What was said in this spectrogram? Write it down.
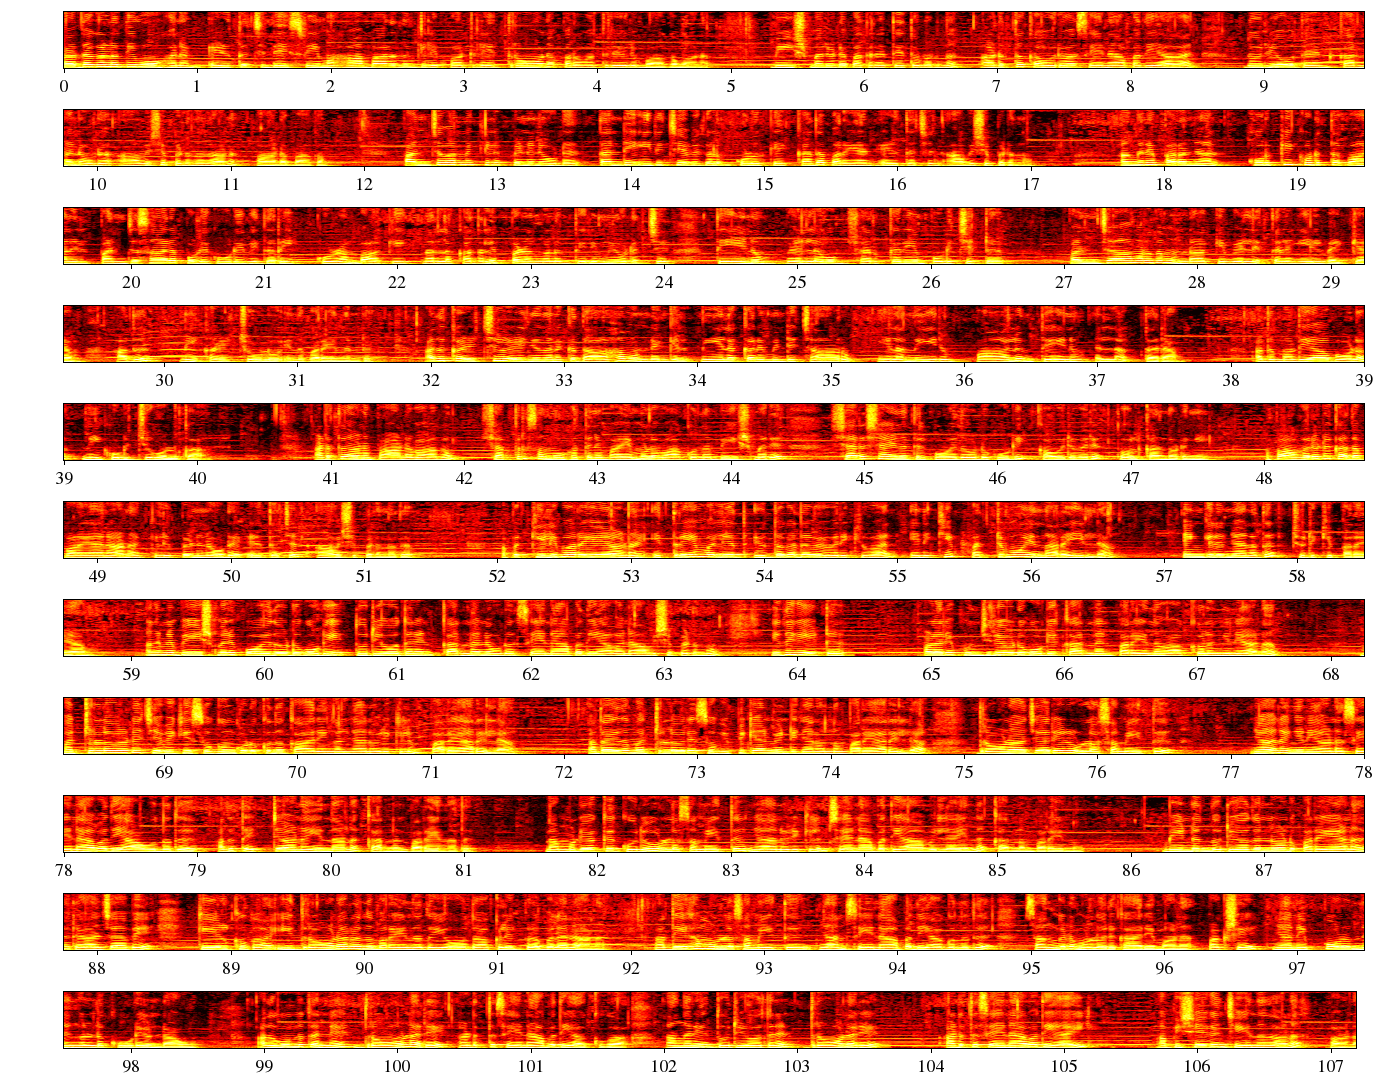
കഥകളതിമോഹനം എഴുത്തച്ഛന്റെ ശ്രീ മഹാഭാരതം കിളിപ്പാട്ടിലെ ദ്രോണപർവത്തിലെ ഒരു ഭാഗമാണ്. ഭീഷ്മരുടെ പതനത്തെ തുടർന്ന് അടുത്ത കൗരവ സേനാപതിയാകാൻ ദുര്യോധനൻ കർണനോട് ആവശ്യപ്പെടുന്നതാണ് പാഠഭാഗം. പഞ്ചവർണ കിളിപ്പെണ്ണിനോട് തന്റെ ഇരുചെവികളും കുളിർക്കെ കഥ പറയാൻ എഴുത്തച്ഛൻ ആവശ്യപ്പെടുന്നു. അങ്ങനെ പറഞ്ഞാൽ കുറുക്കിക്കൊടുത്ത പാലിൽ പഞ്ചസാര പൊടി കൂടി വിതറി കുഴമ്പാക്കി നല്ല കദളിപ്പഴങ്ങളും തിരുമ്മിയുടച്ച് തേനും വെള്ളവും ശർക്കരയും പൊടിച്ചിട്ട് പഞ്ചാമൃതമുണ്ടാക്കി വെള്ളിത്തലകിയിൽ വയ്ക്കാം. അത് നീ കഴിച്ചോളൂ എന്ന് പറയുന്നുണ്ട്. അത് കഴിച്ചു കഴിഞ്ഞ് നിനക്ക് ദാഹമുണ്ടെങ്കിൽ നീലക്കരിമ്പിന്റെ ചാറും ഇളനീരും പാലും തേനും എല്ലാം തരാം. അത് മതിയാവോളം നീ കുടിച്ചുകൊള്ളുക. അടുത്തതാണ് പാഠഭാഗം. ശത്രു സമൂഹത്തിന് ഭയമുളവാക്കുന്ന ഭീഷ്മര് ശരശയനത്തിൽ പോയതോടുകൂടി കൗരവർ തോൽക്കാൻ തുടങ്ങി. അപ്പോൾ അവരുടെ കഥ പറയാനാണ് കിളിപ്പെണ്ണിനോട് എഴുത്തച്ഛൻ ആവശ്യപ്പെടുന്നത്. അപ്പോൾ കിളി പറയുകയാണ് ഇത്രയും വലിയ യുദ്ധകഥ വിവരിക്കുവാൻ എനിക്ക് പറ്റുമോ എന്നറിയില്ല. എങ്കിലും ഞാനത് ചുരുക്കി പറയാം. അങ്ങനെ ഭീഷ്മര് പോയതോടുകൂടി ദുര്യോധനൻ കർണനോട് സേനാപതിയാവാൻ ആവശ്യപ്പെടുന്നു. ഇത് കേട്ട് വളരെ പുഞ്ചിരിയോടുകൂടി കർണൻ പറയുന്ന വാക്കുകൾ ഇങ്ങനെയാണ്. മറ്റുള്ളവരുടെ ചെവിക്ക് സുഖം കൊടുക്കുന്ന കാര്യങ്ങൾ ഞാൻ ഒരിക്കലും പറയാറില്ല. അതായത് മറ്റുള്ളവരെ സുഖിപ്പിക്കാൻ വേണ്ടി ഞാനൊന്നും പറയാറില്ല. ദ്രോണാചാര്യരുള്ള സമയത്ത് ഞാൻ എങ്ങനെയാണ് സേനാപതി ആവുന്നത്? അത് തെറ്റാണ് എന്നാണ് കർണൻ പറയുന്നത്. നമ്മുടെയൊക്കെ ഗുരു ഉള്ള സമയത്ത് ഞാൻ ഒരിക്കലും സേനാപതി ആവില്ല എന്ന് കർണൻ പറയുന്നു. വീണ്ടും ദുര്യോധനോട് പറയാണ് രാജാവെ കേൾക്കുക ഈ ദ്രോണർ എന്ന് പറയുന്നത് യോദ്ധാക്കളിൽ പ്രബലനാണ്. അദ്ദേഹമുള്ള സമയത്ത് ഞാൻ സേനാപതിയാകുന്നത് സങ്കടമുള്ളൊരു കാര്യമാണ്. പക്ഷേ ഞാൻ എപ്പോഴും നിങ്ങളുടെ കൂടെ ഉണ്ടാവും. അതുകൊണ്ട് തന്നെ ദ്രോണരെ അടുത്ത സേനാപതിയാക്കുക. അങ്ങനെ ദുര്യോധനൻ ദ്രോണരെ അടുത്ത സേനാപതിയായി അഭിഷേകം ചെയ്യുന്നതാണ് പാഠം.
